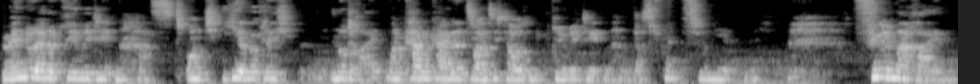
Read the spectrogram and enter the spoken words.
Wenn du deine Prioritäten hast und hier wirklich nur drei, man kann keine 20.000 Prioritäten haben, das funktioniert nicht. Fühl mal rein.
